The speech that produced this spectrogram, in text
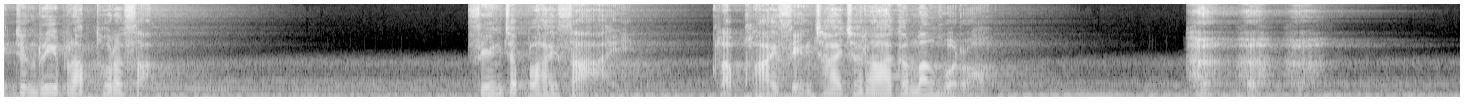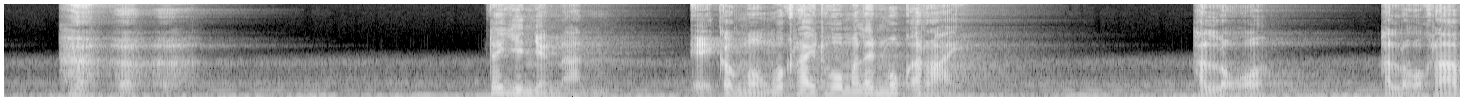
กจึงรีบรับโทรศัพท์ เสียงจากปลายสาย คลับคล้ายเสียงชายชรากำลังหัวเราะได้ยินอย่างนั้น เอกก็งงว่าใครโทรมาเล่นมุกอะไร ฮัลโหล ฮัลโหลครับ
